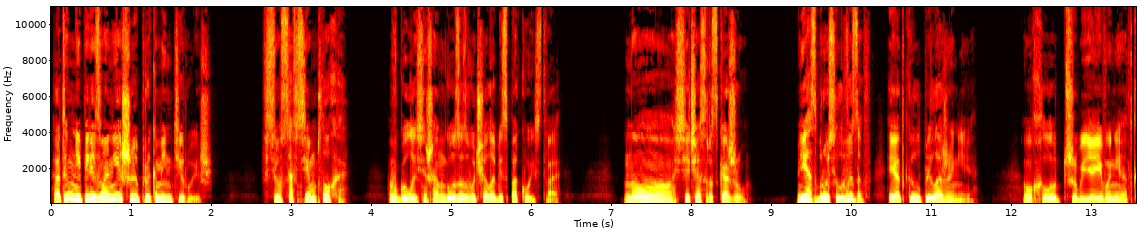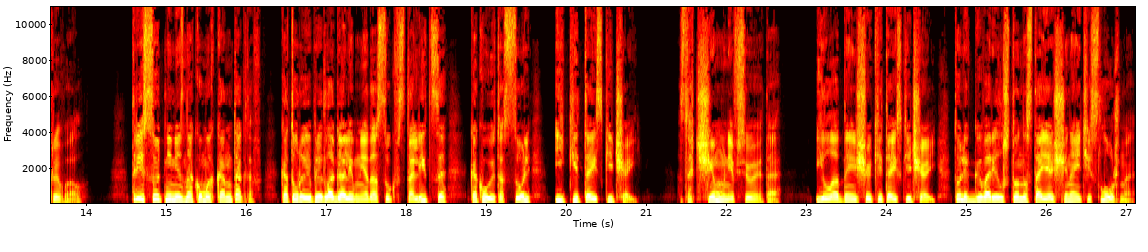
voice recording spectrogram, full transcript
а ты мне перезвонишь и прокомментируешь?» «Все совсем плохо?» — в голосе Шанго зазвучало беспокойство. «Ну, сейчас расскажу». Я сбросил вызов и открыл приложение. Ох, лучше бы я его не открывал. Три сотни незнакомых контактов, которые предлагали мне досуг в столице, какую-то соль и китайский чай. Зачем мне все это? И ладно еще китайский чай. Толик говорил, что настоящий найти сложно.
